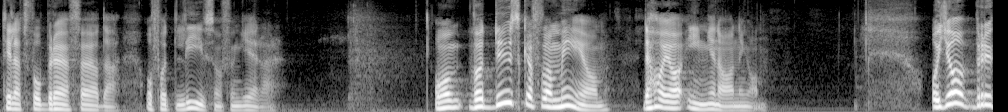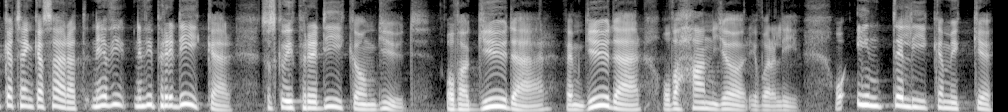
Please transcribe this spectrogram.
till att få brödföda och få ett liv som fungerar. Och vad du ska få vara med om, det har jag ingen aning om. Och jag brukar tänka så här att när vi, när vi predikar så ska vi predika om Gud och vad Gud är, vem Gud är och vad han gör i våra liv. Och inte lika mycket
